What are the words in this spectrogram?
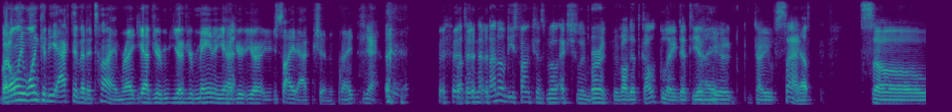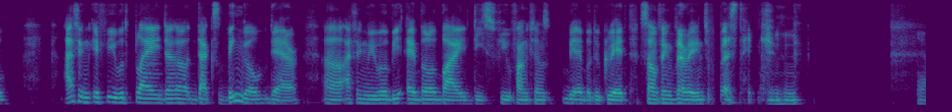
But only one can be active at a time, right? You have your you have your main and you have Yeah. your, your your side action, right? yeah. But uh, none of these functions will actually work without that calculate that you Right. you kind of said. Yep. So I think if we would play the DAX bingo there, uh, I think we will be able by these few functions be able to create something very interesting. hmm Yeah.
